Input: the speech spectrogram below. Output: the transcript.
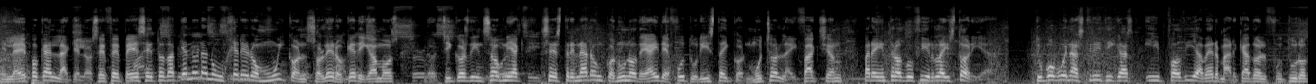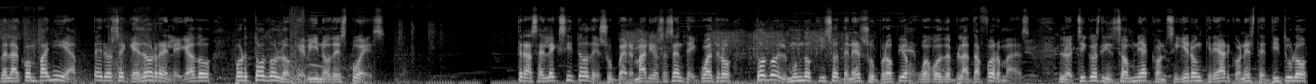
En la época en la que los FPS todavía no eran un género muy consolero que digamos, los chicos de Insomniac se estrenaron con uno de aire futurista y con mucho live action para introducir la historia. Tuvo buenas críticas y podía haber marcado el futuro de la compañía, pero se quedó relegado por todo lo que vino después. Tras el éxito de Super Mario 64, todo el mundo quiso tener su propio juego de plataformas. Los chicos de Insomnia consiguieron crear con este título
